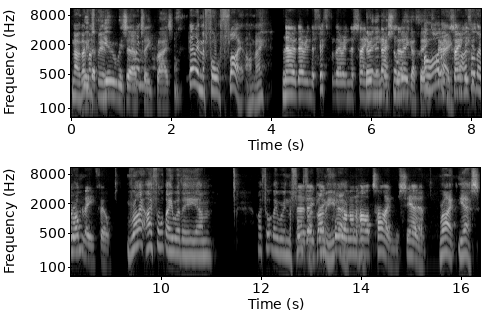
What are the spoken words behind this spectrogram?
no, they with must a be. few reserve they're in- team players, They're in the fourth flight, aren't they? No, they're in the fifth. They're in the same. they're in the league as, National um, League, I think. Oh, are They're in they? the same Oh, I thought they were- Bromley, Phil. Right. I thought they were the. um I thought they were in the No, fourth they, flight. Blimey, they've yeah. fallen on hard times. Yeah. Right. Yes.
